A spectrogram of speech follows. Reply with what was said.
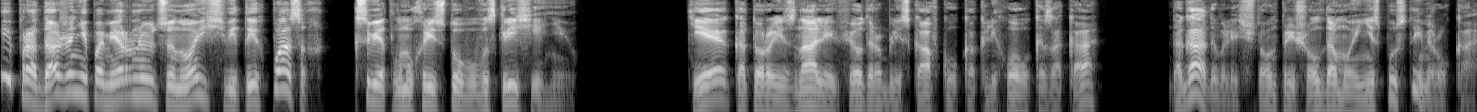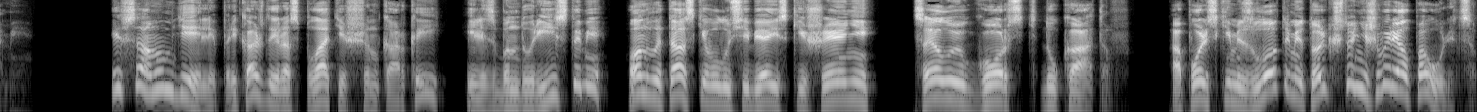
и продажа непомерную ценой святых пасах к светлому Христову воскресению. Те, которые знали Федора Блескавку как лихого казака, догадывались, что он пришел домой не с пустыми руками. И в самом деле, при каждой расплате с шинкаркой или с бандуристами он вытаскивал у себя из кишени целую горсть дукатов, а польскими злотами только что не швырял по улицам.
